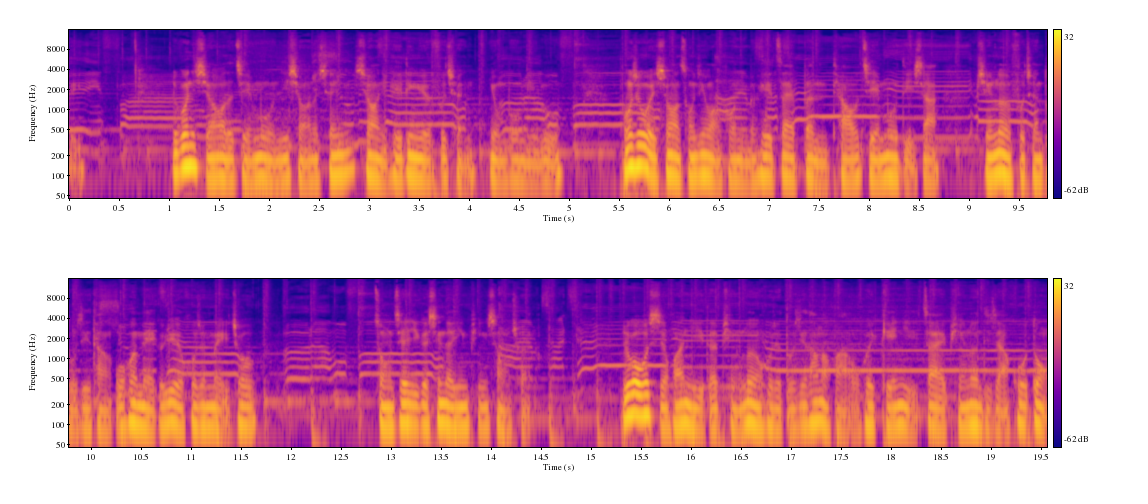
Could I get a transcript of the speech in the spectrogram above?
里。如果你喜欢我的节目，你喜欢的声音，希望你可以订阅浮沉，永不迷路。同时，我也希望从今往后，你们可以在本条节目底下评论“浮沉毒鸡汤”，我会每个月或者每周总结一个新的音频上传。如果我喜欢你的评论或者毒鸡汤的话，我会给你在评论底下互动，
